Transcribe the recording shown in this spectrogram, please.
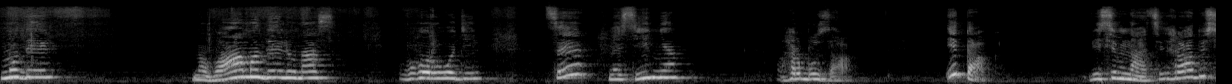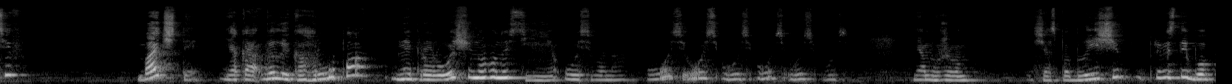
модель, нова модель у нас в городі. Це насіння гарбуза. І так, 18 градусів. Бачите, яка велика група непророщеного насіння. Ось вона. Ось, ось, ось, ось, ось, ось. Я можу вам зараз поближче привести, бо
